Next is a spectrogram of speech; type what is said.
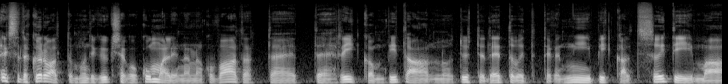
Eks seda kõrvalt on muidugi üksjagu kummaline nagu vaadata, et riik on pidanud ühtede ettevõtjatega nii pikalt sõdima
